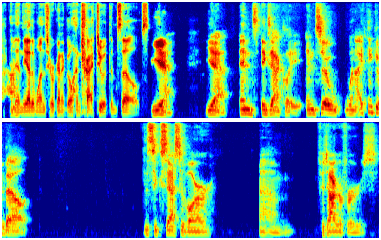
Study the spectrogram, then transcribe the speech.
Uh-huh. And then the other ones who are going to go and try to do it themselves. Yeah, yeah, and exactly. And so when I think about the success of our um, photographers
